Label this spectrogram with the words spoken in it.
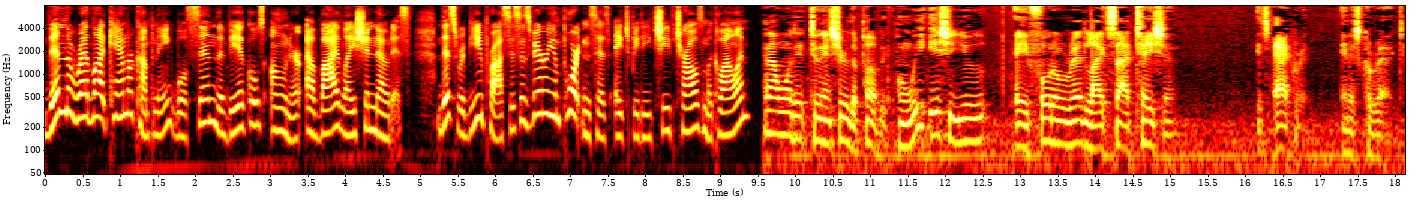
then the red light camera company will send the vehicle's owner a violation notice. This review process this is very important, says HPD Chief Charles McClelland. And I wanted to ensure the public when we issue you a photo red light citation, it's accurate and it's correct.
